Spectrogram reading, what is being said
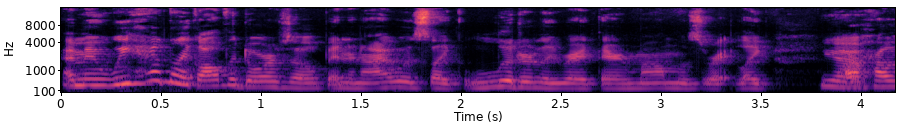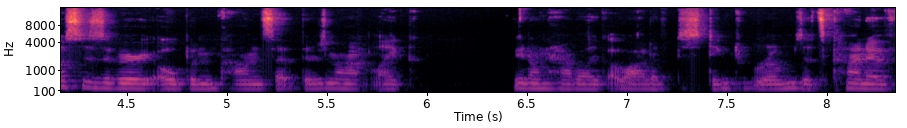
I mean, we had like all the doors open, and I was like literally right there, and mom was right. Like Yeah. our house is a very open concept. There's not like we don't have like a lot of distinct rooms. It's kind of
